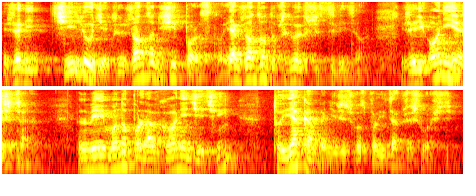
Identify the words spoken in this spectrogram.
Jeżeli ci ludzie, którzy rządzą dzisiaj Polską, jak rządzą, to chyba wszyscy widzą, jeżeli oni jeszcze będą mieli monopol na wychowanie dzieci, to jaka będzie Rzeczpospolita w przyszłości?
